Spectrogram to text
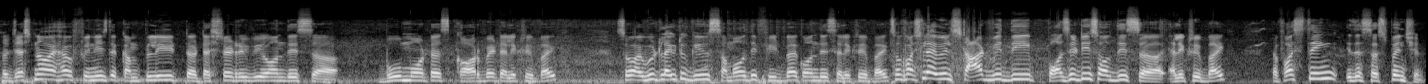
So just now I have finished the complete uh, tested review on this uh, Boom Motors Corbett electric bike. So I would like to give some of the feedback on this electric bike. So firstly I will start with the positives of this uh, electric bike. The first thing is the suspension.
